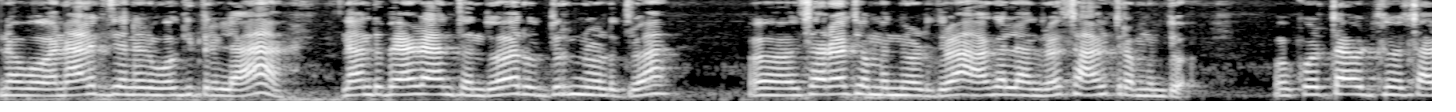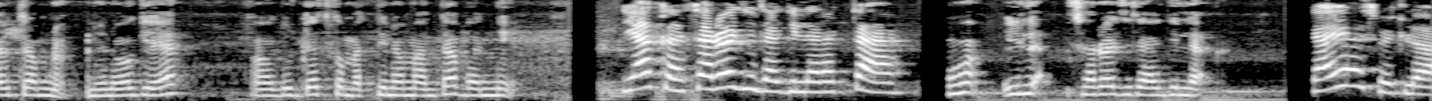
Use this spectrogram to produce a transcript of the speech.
ನಾವು ನಾಲ್ಕು ಜನ ಹೋಗಿದ್ರಲ್ಲ ನಂದು ಬೇಡ ಅಂತಂದು ರುದ್ರ ನೋಡಿದ್ರು. ಸರೋಜಮ್ಮನ್ ನೋಡಿದ್ರು ಆಗಲ್ಲ ಅಂದ್ರು ಸಾವಿತ್ರಮ್ಮಂದು. ಕೊಡ್ತಾ ಇದ್ರು ಸಾವಿತ್ರಮ್ಮನು ನಾನು ಹೋಗಿ ದುಡ್ಡು ಎತ್ಕೊಂಬತ್ತೀನಮ್ಮ ಅಂತ ಬನ್ನಿ. ಯಾಕ ಸರೋಜಿದಾಗಿಲ್ಲ ರಕ್ತ? ಹ್ಞೂ ಇಲ್ಲ ಸರೋಜಿಗಾಗಿಲ್ಲ ಯಾವ ಹಾಸ್ಪಿಟ್ಲು?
